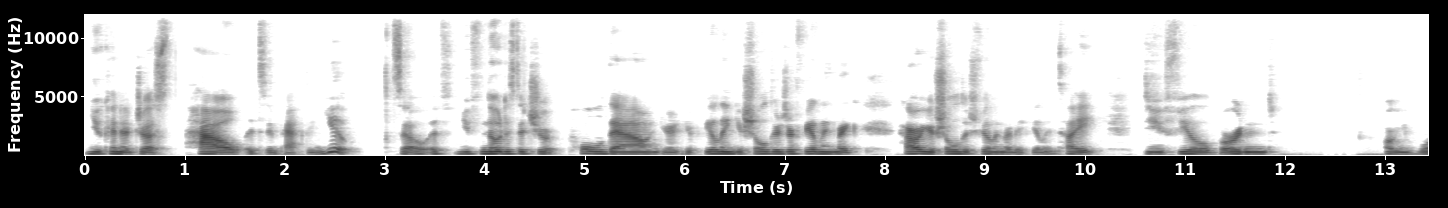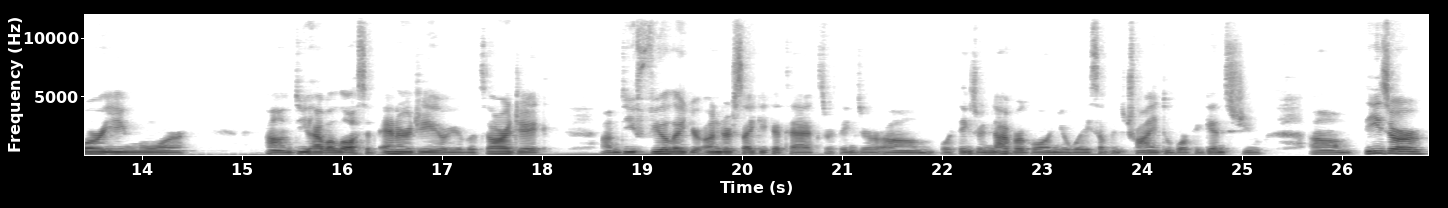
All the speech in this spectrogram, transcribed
you can adjust how it's impacting you. So if you've noticed that you're pulled down, you're, you're feeling your shoulders are feeling like, how are your shoulders feeling? Are they feeling tight? Do you feel burdened? Are you worrying more? Um, do you have a loss of energy or you're lethargic? Um, do you feel like you're under psychic attacks or things are um, or things are never going your way? Something's trying to work against you. Um, these are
